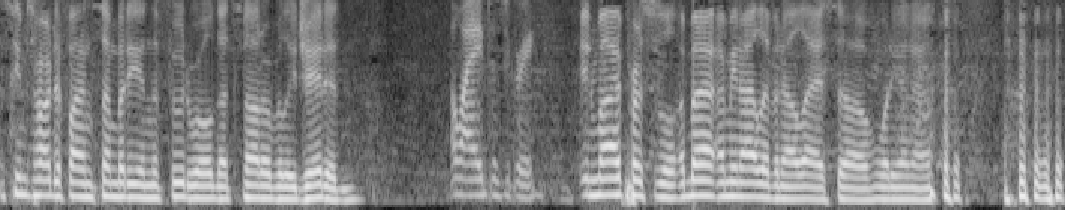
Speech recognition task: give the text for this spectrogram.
It seems hard to find somebody in the food world that's not overly jaded. Oh, I disagree. In my personal, I mean, I live in LA, so what do you know?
